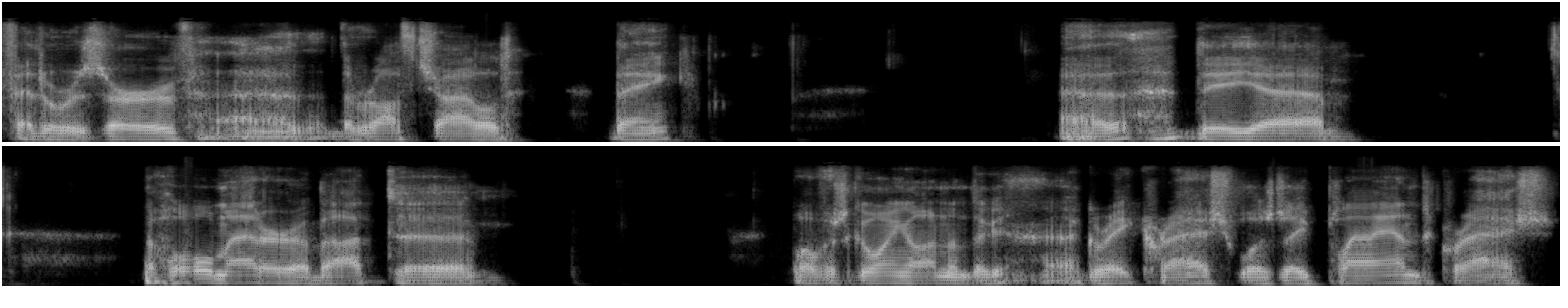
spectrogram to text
Federal Reserve, the Rothschild Bank, the the whole matter about uh, what was going on in the uh, Great Crash was a planned crash.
